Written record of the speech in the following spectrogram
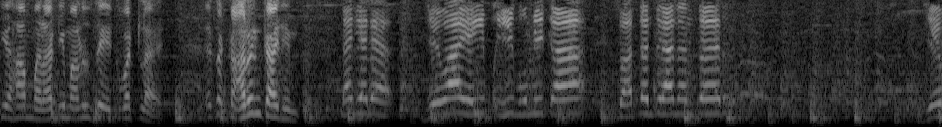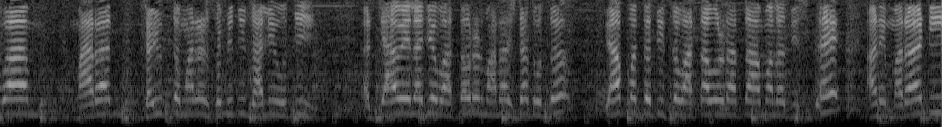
की हा मराठी माणूस एकवटला आहे याचं कारण काय नेमकं? नाही जेव्हा ही ही भूमिका स्वातंत्र्यानंतर जेव्हा महाराज संयुक्त महाराष्ट्र समिती झाली होती आणि त्यावेळेला जे वातावरण महाराष्ट्रात होतं त्या पद्धतीचं वातावरण आता आम्हाला दिसतंय. आणि मराठी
